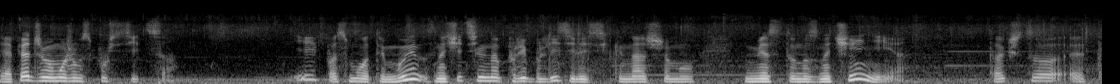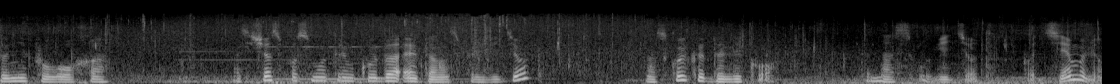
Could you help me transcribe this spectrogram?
И опять же мы можем спуститься. И посмотрим. Мы значительно приблизились к нашему месту назначения. Так что это неплохо. А сейчас посмотрим, куда это нас приведет. Насколько далеко это нас уведет под землю.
